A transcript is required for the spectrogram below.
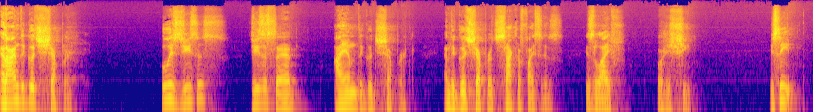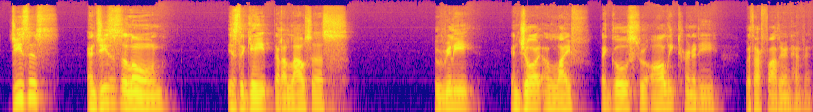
And I'm the good shepherd. Who is Jesus? Jesus said, I am the good shepherd. And the good shepherd sacrifices his life for his sheep. You see, Jesus and Jesus alone is the gate that allows us to really enjoy a life that goes through all eternity with our Father in heaven.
